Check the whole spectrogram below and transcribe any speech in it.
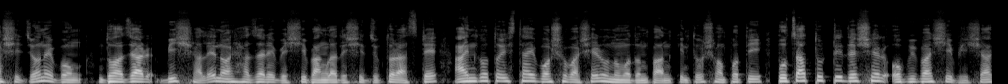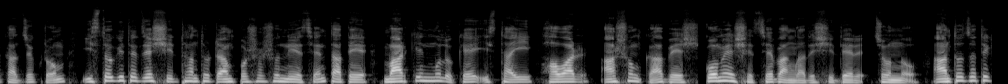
আশি জন এবং দু হাজার বিশ সালে নয় হাজারে বেশি বাংলাদেশি যুক্তরাষ্ট্রে আইনগত স্থায়ী বসবাসের অনুমোদন পান। কিন্তু সম্প্রতি পঁচাত্তরটি দেশের অভিবাসী ভিসা কার্যক্রম স্থগিতে যে সিদ্ধান্ত ট্রাম্প প্রশাসন নিয়েছেন, তাতে মার্কিন মুলুকে স্থায়ী হওয়ার আশঙ্কা বেশ কমে এসেছে বাংলাদেশিদের। জন্য। আন্তর্জাতিক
